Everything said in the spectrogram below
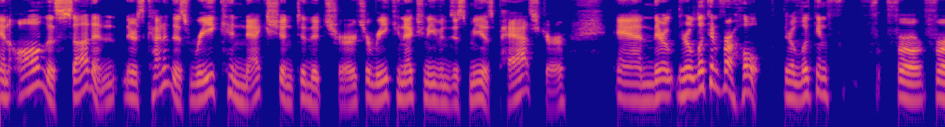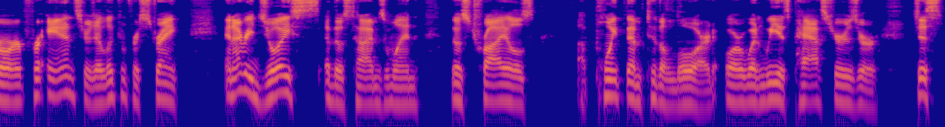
and all of a sudden there's kind of this reconnection to the church, or reconnection even just me as pastor, and they're they're looking for hope. They're looking f- for for for answers. They're looking for strength, and I rejoice at those times when those trials uh, point them to the Lord, or when we as pastors or just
